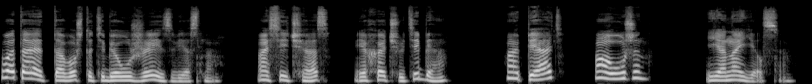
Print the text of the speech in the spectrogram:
Хватает того, что тебе уже известно. А сейчас я хочу тебя. Опять? А ужин? Я наелся.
